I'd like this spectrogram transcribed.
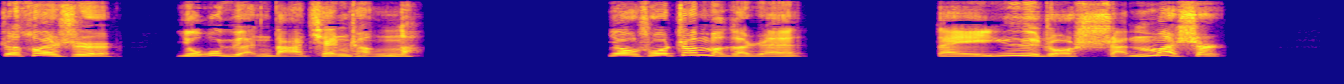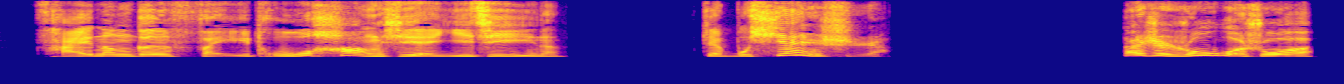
这算是有远大前程啊。要说这么个人，得遇着什么事儿？才能跟匪徒沆瀣一气呢？这不现实啊！但是如果说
